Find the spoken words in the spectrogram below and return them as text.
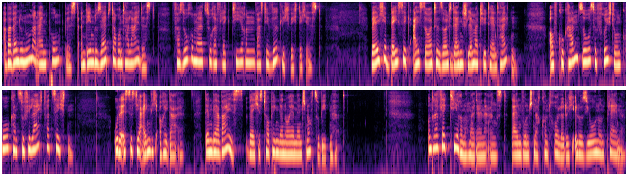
Aber wenn du nun an einem Punkt bist, an dem du selbst darunter leidest, versuche mal zu reflektieren, was dir wirklich wichtig ist. Welche Basic-Eissorte sollte deine Schlemmertüte enthalten? Auf Krokant, Soße, Früchte und Co. kannst du vielleicht verzichten. Oder ist es dir eigentlich auch egal? Denn wer weiß, welches Topping der neue Mensch noch zu bieten hat. Und reflektiere nochmal deine Angst, deinen Wunsch nach Kontrolle durch Illusionen und Pläne.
